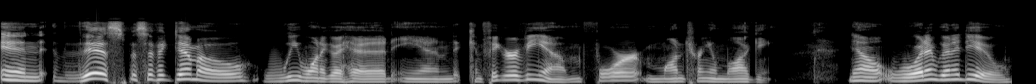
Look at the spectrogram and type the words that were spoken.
In this specific demo, we want to go ahead and configure a VM for monitoring and logging. Now, what I'm going to do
